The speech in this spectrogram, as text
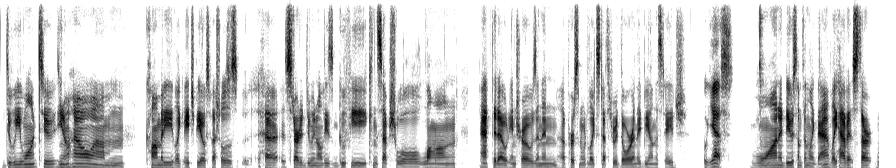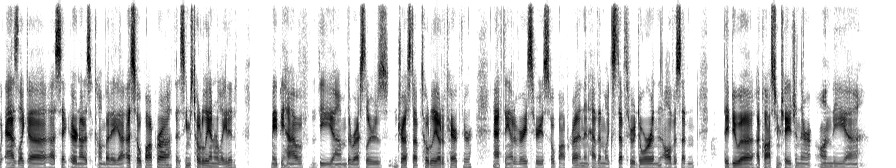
Do we want to, you know, how um comedy like HBO specials uh, ha- started doing all these goofy, conceptual, long, acted out intros, and then a person would like step through a door and they'd be on the stage? Oh, yes. Want to do something like that? Like have it start as like a, a sit or not a sitcom, but a uh, a soap opera that seems totally unrelated. Maybe have the um, the wrestlers dressed up totally out of character, acting out a very serious soap opera, and then have them like step through a door, and all of a sudden they do a, a costume change, and they're on the uh,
